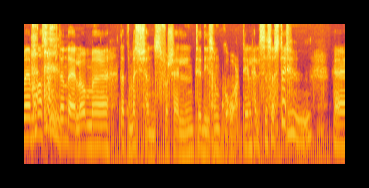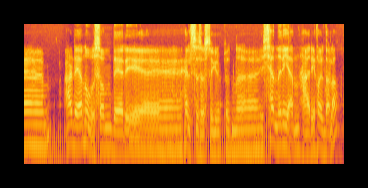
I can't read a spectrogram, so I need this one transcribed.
man har snakket en del om uh, dette med kjønnsforskjellen til de som går til helsesøster. Mm. Uh, er det noe som dere i uh, helsesøstergruppen kjenner igjen her i Hordaland?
